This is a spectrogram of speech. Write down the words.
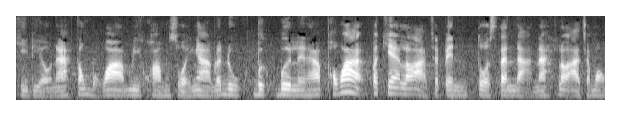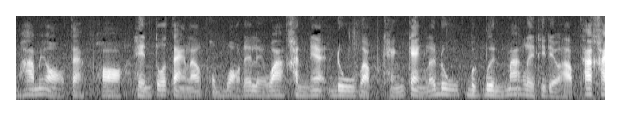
ทีเดียวนะต้องบอกว่ามีความสวยงามและดูบึกบึนเลยนะครับเพราะว่าเมื่อกี้เราอาจจะเป็นตัวสแตนะเราอาจจะมองภาพไม่ออก แต่พอเห็นตัวแต่งแล้วผมบอกได้เลยว่าคันนี้ดูแบบแข็งแกร่งและดูบึกบึนมากเลยทีเดียวครับ ถ้าใคร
